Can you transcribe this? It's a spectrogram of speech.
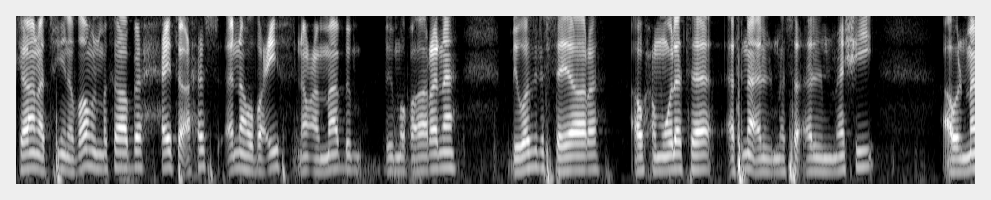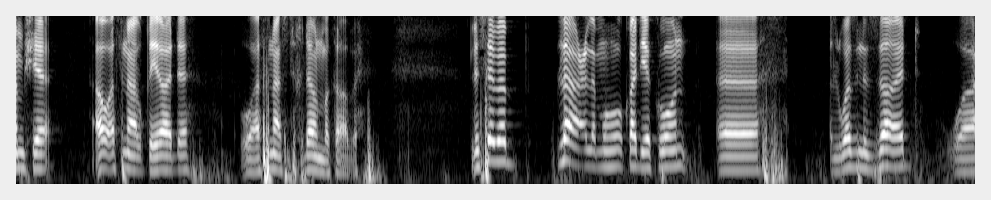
كانت في نظام المكابح حيث أحس أنه ضعيف نوعا ما بم- بمقارنة بوزن السيارة أو حمولتها أثناء المشي أو الممشى أو أثناء القيادة وأثناء استخدام المكابح. لسبب لا أعلمه قد يكون آه الوزن الزائد و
